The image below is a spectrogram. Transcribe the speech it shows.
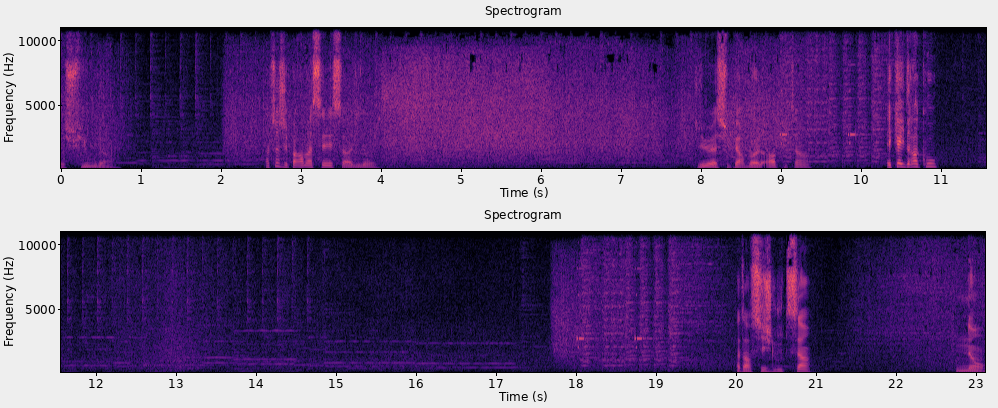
je suis où là? Ah tiens, j'ai pas ramassé ça, dis donc. J'ai eu la Super Bowl. Oh putain. Et Draco Attends, si je loot ça. Non.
